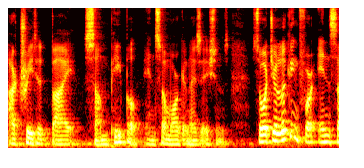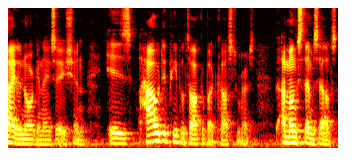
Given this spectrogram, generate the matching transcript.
are treated by some people in some organizations. So, what you're looking for inside an organization is how do people talk about customers amongst themselves?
